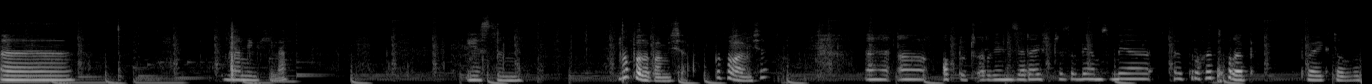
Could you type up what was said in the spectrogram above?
Eee, na Milchina. Jestem. No, podoba mi się. Podoba mi się. E, A oprócz organizera jeszcze zrobiłam sobie e, trochę toreb projektowych.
